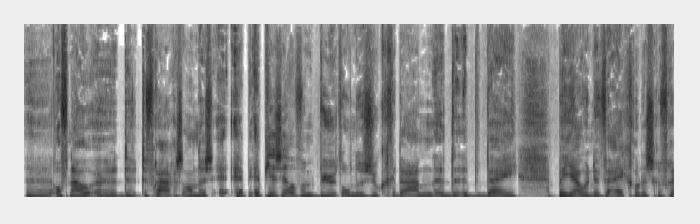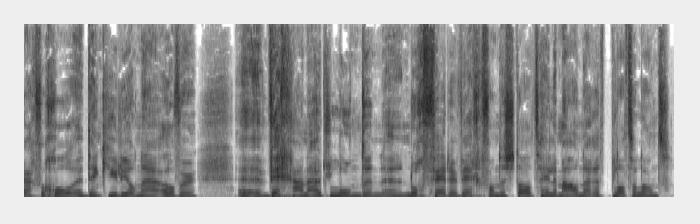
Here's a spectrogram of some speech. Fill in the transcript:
Uh, of nou, uh, de, de vraag is anders. Heb, heb je zelf een buurtonderzoek gedaan de, bij, bij jou in de wijk? Gewoon eens gevraagd van, goh, denken jullie al na over uh, weggaan uit Londen? nog verder weg van de stad, helemaal naar het platteland?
